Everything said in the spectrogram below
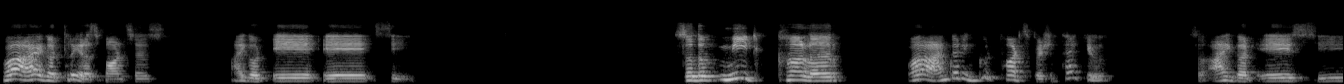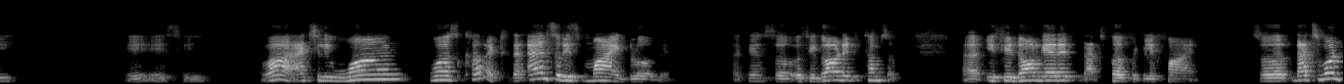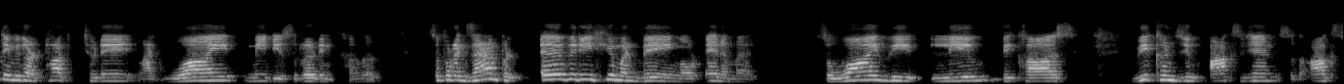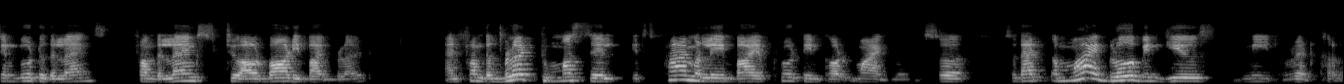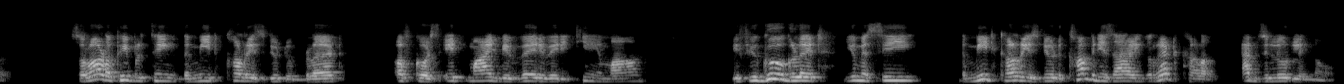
Well, I got three responses. I got A, A, C. So the meat color, wow, I'm getting good participation. Thank you. So I got A, C, A, C. Wow, actually one was correct. The answer is myoglobin. Okay, so if you got it, thumbs up. Uh, if you don't get it, that's perfectly fine. So that's one thing we're gonna talk today, like why meat is red in color. So for example, every human being or animal so why we live? Because we consume oxygen. So the oxygen go to the lungs, from the lungs to our body by blood. And from the blood to muscle, it's primarily by a protein called myoglobin. So, so that the myoglobin gives meat red color. So a lot of people think the meat color is due to blood. Of course, it might be very, very teeny amount. If you Google it, you may see the meat color is due to companies are in red color. Absolutely no.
